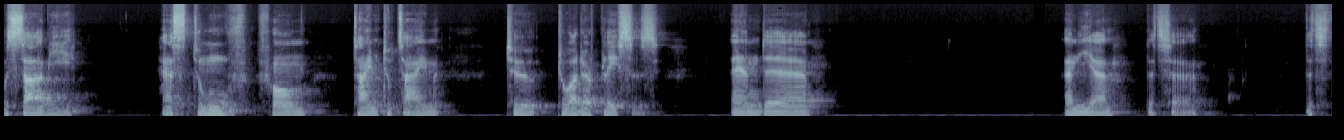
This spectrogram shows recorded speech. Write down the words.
Wasabi has to move from time to time to to other places. And uh, and yeah that's uh, that's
